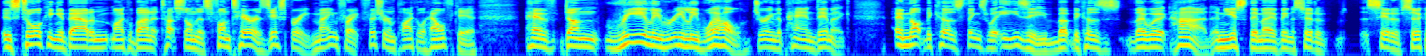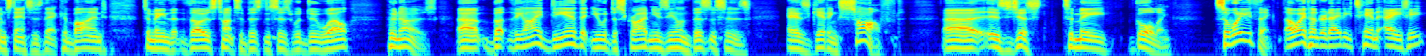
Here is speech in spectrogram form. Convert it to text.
is talking about, and Michael Barnett touched on this, Fonterra, Zespri, Mainfreight, Fisher and Paykel Healthcare have done really, really well during the pandemic. And not because things were easy, but because they worked hard. And yes, there may have been a sort of set of circumstances that combined to mean that those types of businesses would do well. Who knows? Uh, but the idea that you would describe New Zealand businesses as getting soft uh, is just, to me, galling. So what do you think? 0800 80 1080.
